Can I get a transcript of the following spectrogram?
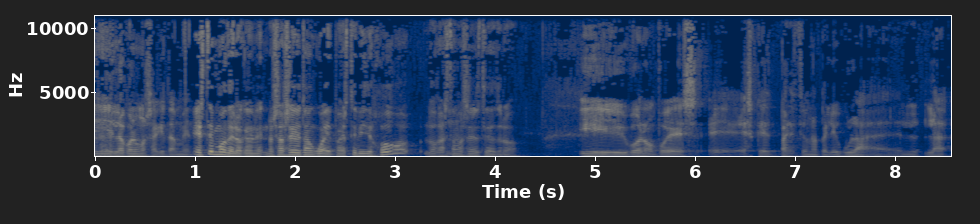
y la ponemos aquí también. este modelo que nos ha salido tan guay para este videojuego, lo gastamos en este otro. Y bueno, pues eh, es que parece una película. La-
